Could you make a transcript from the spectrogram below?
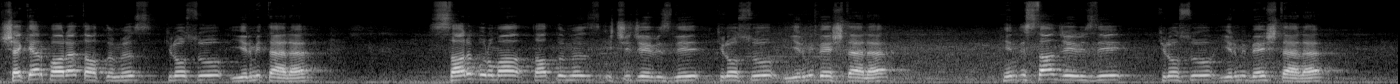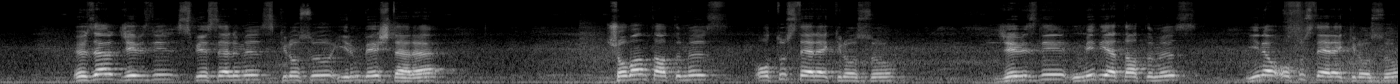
Şekerpare tatlımız kilosu 20 TL. Sarı burma tatlımız içi cevizli kilosu 25 TL. Hindistan cevizi kilosu 25 TL. Özel cevizli spesiyelimiz kilosu 25 TL. Çoban tatlımız 30 TL kilosu. Cevizli midye tatlımız yine 30 TL kilosu.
